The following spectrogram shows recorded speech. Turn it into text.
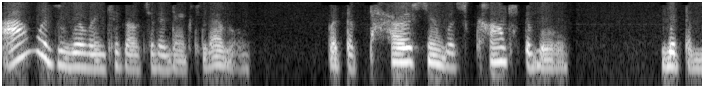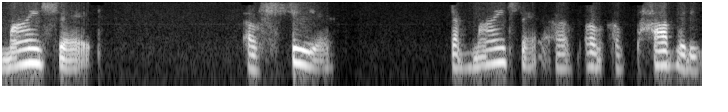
I was willing to go to the next level, but the person was comfortable with the mindset of fear, the mindset of, of, of poverty,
